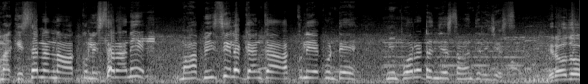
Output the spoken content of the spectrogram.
మాకు ఇస్తానన్న హక్కులు ఇస్తానని మా బీసీలకు కనుక హక్కులు ఇవ్వకుంటే మేము పోరాటం చేస్తామని తెలియజేస్తాం ఈరోజు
